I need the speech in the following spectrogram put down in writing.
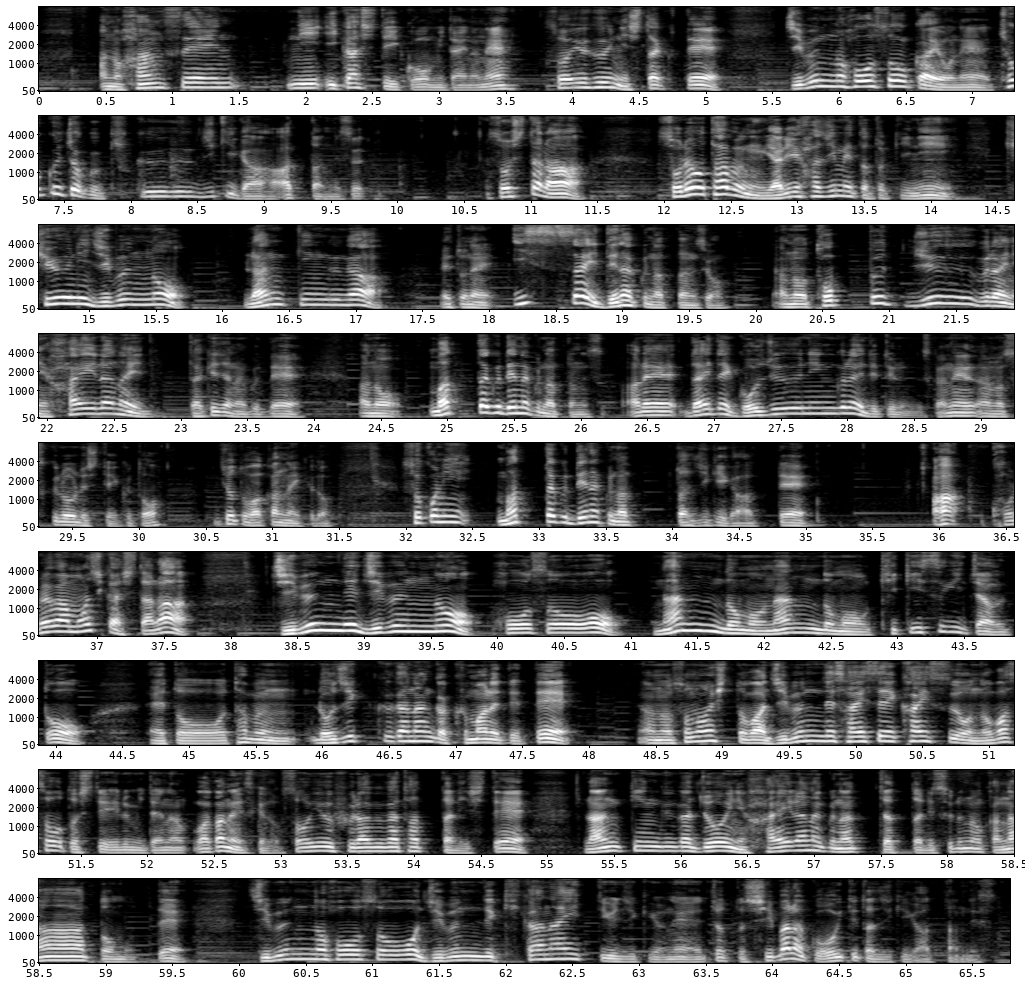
あの反省に生かしていこうみたいなね。そういう風にしたくて自分の放送回をねちょくちょく聞く時期があったんです。そしたらそれを多分やり始めた時に急に自分のランキングがえっとね一切出なくなったんですよ。あのトップ10ぐらいに入らないだけじゃなくてあの全く出なくなったんです。あれだいたい50人ぐらい出てるんですかね。あのスクロールしていくと。ちょっと分かんないけど。そこに全く出なくなった時期があってあこれはもしかしたら自分で自分の放送を何度も何度も聞きすぎちゃうとえっと多分ロジックがなんか組まれててあのその人は自分で再生回数を伸ばそうとしているみたいなわかんないですけどそういうフラグが立ったりしてランキングが上位に入らなくなっちゃったりするのかなと思って自分の放送を自分で聞かないっていう時期をねちょっとしばらく置いてた時期があったんです。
